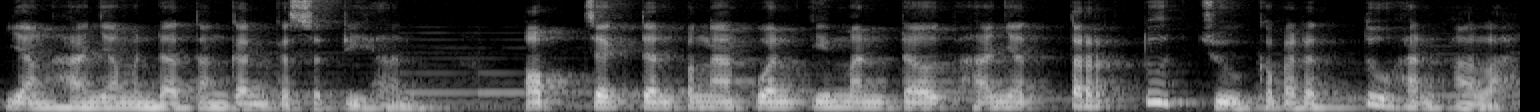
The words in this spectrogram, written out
yang hanya mendatangkan kesedihan. Objek dan pengakuan iman Daud hanya tertuju kepada Tuhan Allah.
